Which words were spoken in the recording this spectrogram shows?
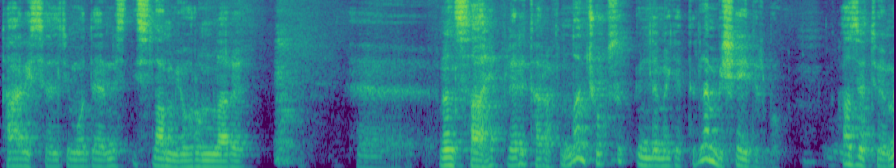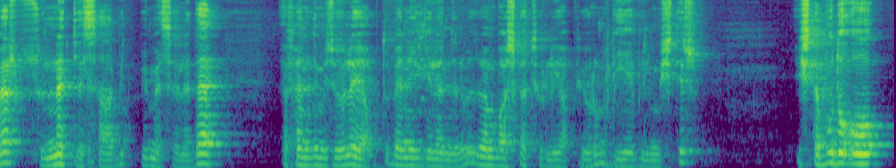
tarihselci modernist İslam yorumları e, sahipleri tarafından çok sık gündeme getirilen bir şeydir bu. Hazreti Ömer sünnetle sabit bir meselede Efendimiz öyle yaptı, beni ilgilendirmez, ben başka türlü yapıyorum diyebilmiştir. İşte bu da o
